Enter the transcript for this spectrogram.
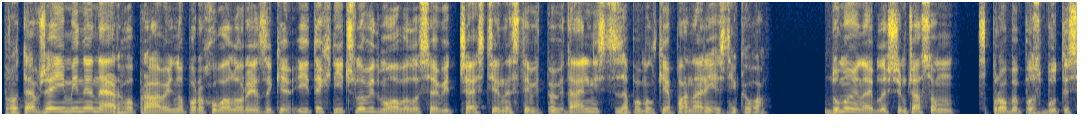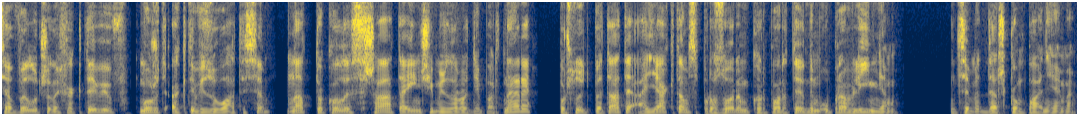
Проте вже і Міненерго правильно порахувало ризики і технічно відмовилося від честі нести відповідальність за помилки пана Резнікова. Думаю, найближчим часом спроби позбутися вилучених активів можуть активізуватися, надто коли США та інші міжнародні партнери почнуть питати, а як там з прозорим корпоративним управлінням цими держкомпаніями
